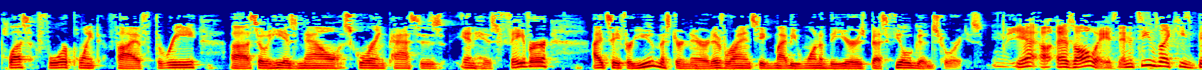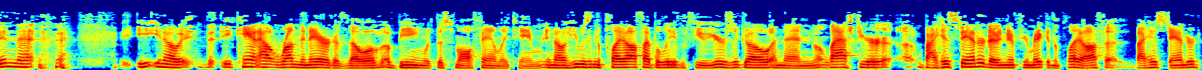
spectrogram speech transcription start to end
plus 4.53. Uh, so he is now scoring passes in his favor. I'd say for you, Mr. Narrative, Ryan Sieg might be one of the year's best feel good stories. Yeah, uh, as always. And it seems like he's been that, you know, he can't outrun the narrative though of, of, being with the small family team. You know, he was in the playoff, I believe, a few years ago. And then last year, uh, by his standard, I mean, if you're making the playoff, uh, by his standard,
